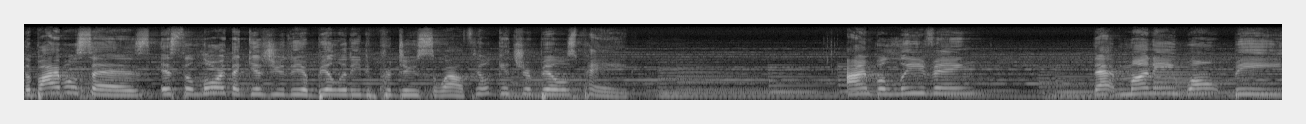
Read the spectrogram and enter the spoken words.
the Bible says it's the Lord that gives you the ability to produce wealth. He'll get your bills paid. I'm believing that money won't be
